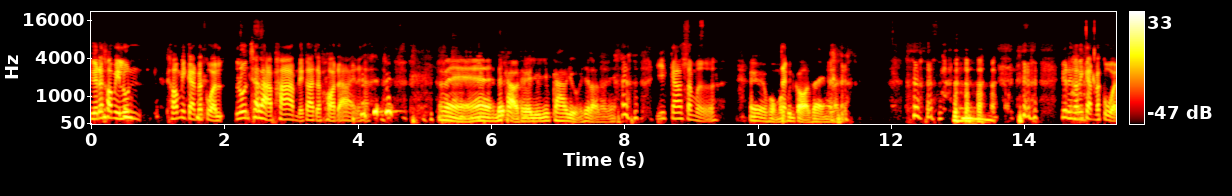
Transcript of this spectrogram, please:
คือถ้าเขามีรุ่นเขามีการประกวดรุ่นชลาภาพเนี่ยก็จะพอได้นะฮะแหมได้ข่าวเธออายุยี่สิบเก้าอยู่ไม่ใช่เหรอตอนนี้ยี่สิบเก้าเสมอ เออ ผมว่าคุณก่อแซงแล้วคือถ้าเขามีการประกวด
